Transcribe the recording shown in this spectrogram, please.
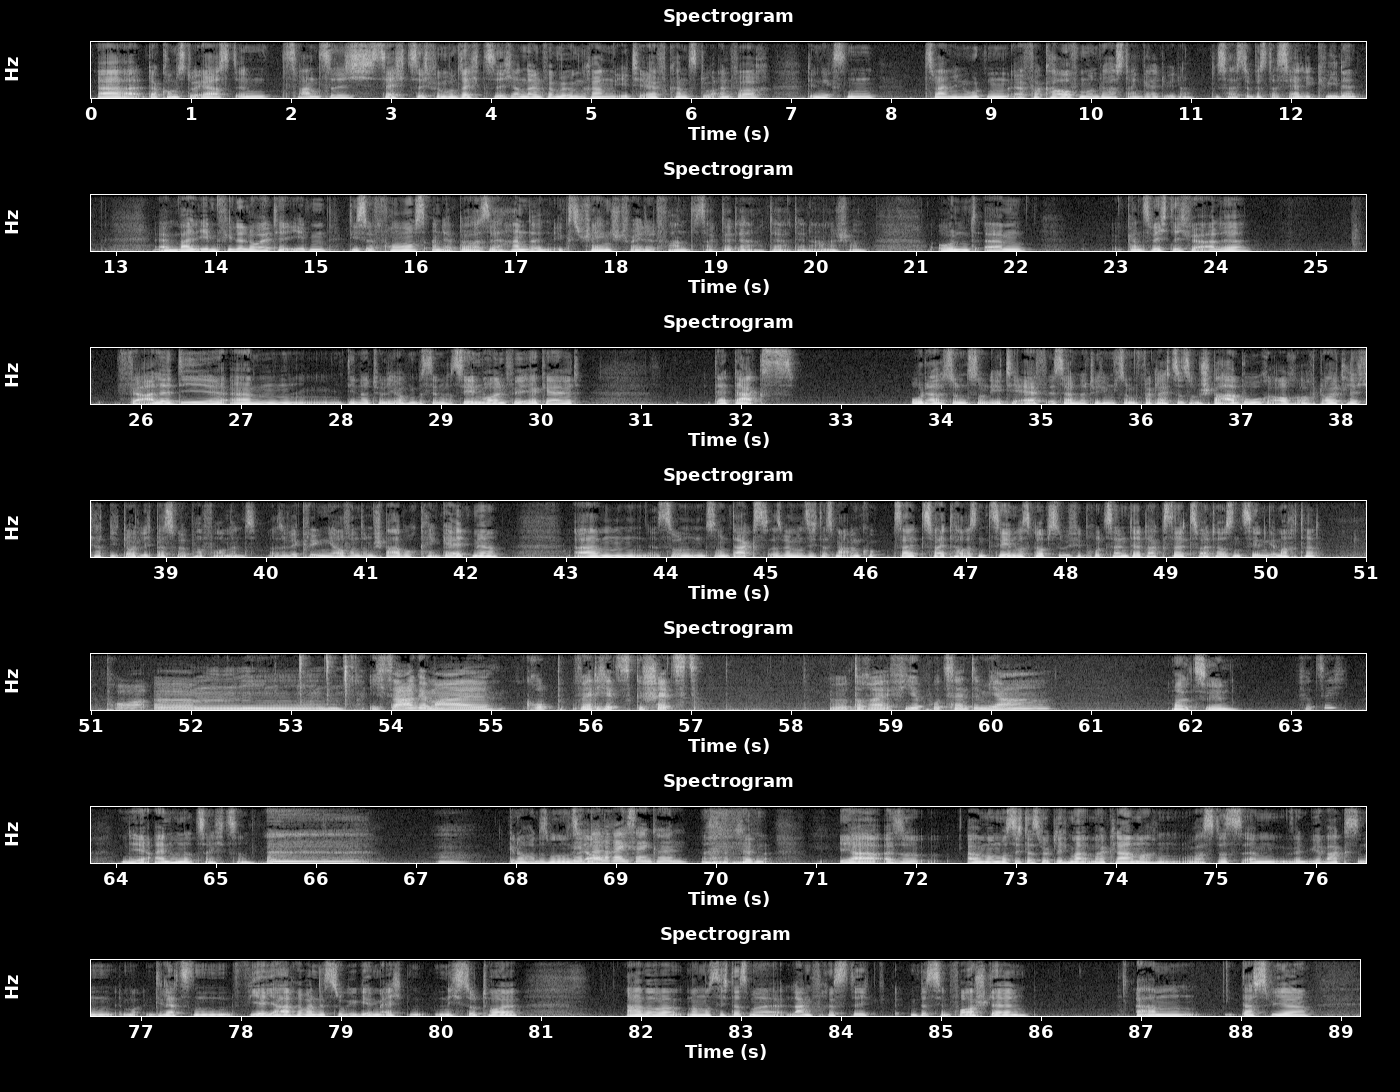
äh, da kommst du erst in 20, 60, 65 an dein Vermögen ran. ETF kannst du einfach die nächsten zwei Minuten äh, verkaufen und du hast dein Geld wieder. Das heißt, du bist da sehr liquide, ähm, weil eben viele Leute eben diese Fonds an der Börse handeln. Exchange Traded Fund, sagt ja der, der, der Name schon. Und ähm, ganz wichtig für alle, für alle, die, ähm, die natürlich auch ein bisschen was sehen wollen für ihr Geld. Der DAX oder so, so ein ETF ist ja natürlich im, im, Vergleich zu so einem Sparbuch auch, auch deutlich, hat die deutlich bessere Performance. Also wir kriegen ja auf unserem Sparbuch kein Geld mehr. Ähm, so, ein, so ein DAX, also wenn man sich das mal anguckt, seit 2010, was glaubst du, wie viel Prozent der DAX seit 2010 gemacht hat? Boah, ähm, ich sage mal, grob hätte ich jetzt geschätzt, drei, vier Prozent im Jahr. Mal zehn. 40? Nee, 116. genau, das muss man Wir sich auch. alle reich sein können. ja, also, aber man muss sich das wirklich mal, mal klar machen, was das, ähm, wenn wir wachsen, die letzten vier Jahre waren jetzt zugegeben echt nicht so toll, aber man muss sich das mal langfristig ein bisschen vorstellen, ähm, dass wir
